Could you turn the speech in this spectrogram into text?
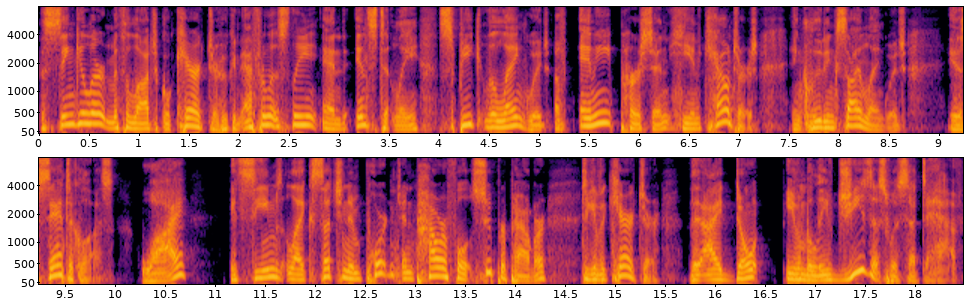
The singular mythological character who can effortlessly and instantly speak the language of any person he encounters, including sign language, is Santa Claus. Why? It seems like such an important and powerful superpower to give a character that I don't even believe Jesus was set to have.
